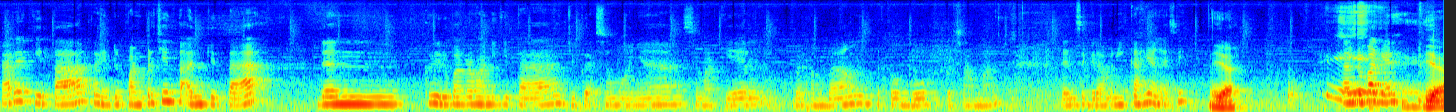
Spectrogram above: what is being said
karir kita, kehidupan percintaan kita, dan kehidupan rohani kita juga semuanya semakin berkembang, bertumbuh bersama, dan segera menikah ya nggak sih? Iya, Tahun depan ya? iya.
